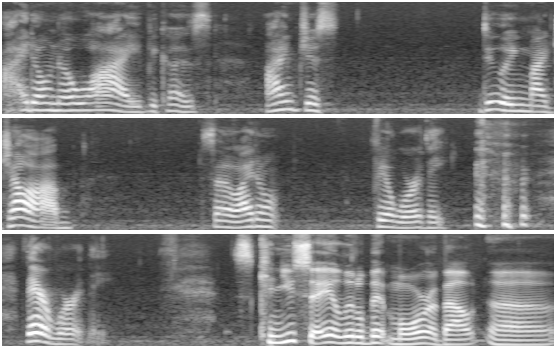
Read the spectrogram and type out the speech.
I don't know why because I'm just doing my job so I don't feel worthy. They're worthy. Can you say a little bit more about uh,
